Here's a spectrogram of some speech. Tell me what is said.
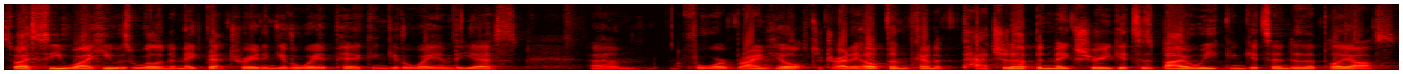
So I see why he was willing to make that trade and give away a pick and give away MVS um, for Brian Hill to try to help him kind of patch it up and make sure he gets his bye week and gets into the playoffs.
